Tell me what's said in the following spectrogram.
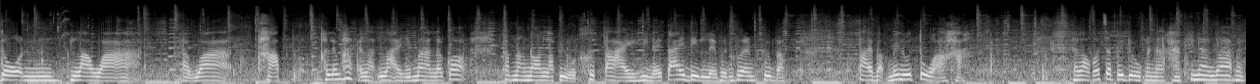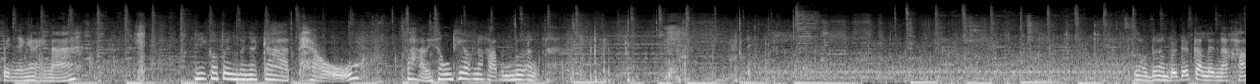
โดนลาวาแบบว่าทับเขาเรียกว่าไหลมา แล้วก็กำลังนอนหลับอยู่คือตายอยู่ในใต้ดินเลยเพื่อนๆ คือแบบตายแบบไม่รู้ตัวค่ะ แล้วเราก็จะไปดูกันนะคะ ที่นั่นว่ามันเป็นยังไงนะ นี่ก็เป็นบรรยากาศแถวสถานที่ท่องเที่ยวนะคะเพื่อนๆเราเดินไปด้วยกันเลยนะคะ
